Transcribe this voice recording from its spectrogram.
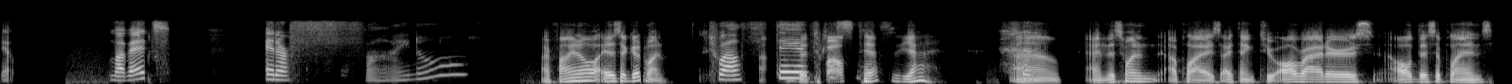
Yeah. Love it. And our final our final is a good one. 12th day the of 12th tip Christmas. yeah um, and this one applies i think to all riders all disciplines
